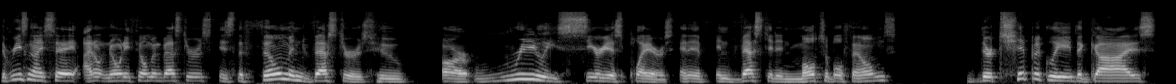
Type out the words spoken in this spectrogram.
The reason I say I don't know any film investors is the film investors who are really serious players and have invested in multiple films. They're typically the guys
